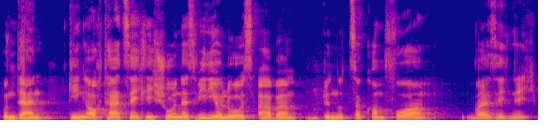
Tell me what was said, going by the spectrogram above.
und dann ging auch tatsächlich schon das Video los, aber Benutzerkomfort, weiß ich nicht.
